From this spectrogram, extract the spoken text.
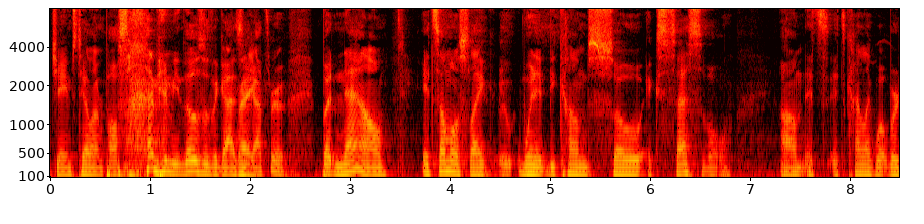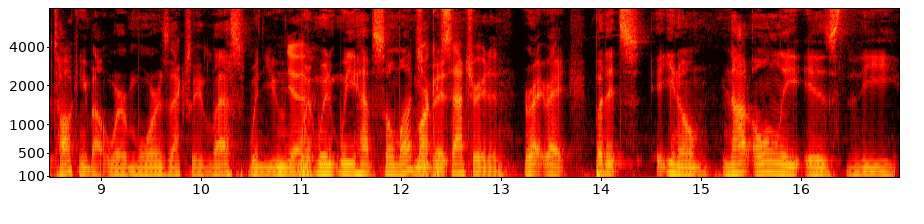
James Taylor and Paul Simon. I mean, those are the guys that got through. But now it's almost like when it becomes so accessible. Um, it's it's kind of like what we're talking about, where more is actually less when you Yeah. when, when, when you have so much Market saturated. Right, right. But it's you know, not only is the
